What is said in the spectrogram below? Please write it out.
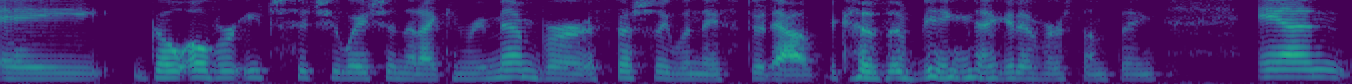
a go over each situation that I can remember, especially when they stood out because of being negative or something. And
